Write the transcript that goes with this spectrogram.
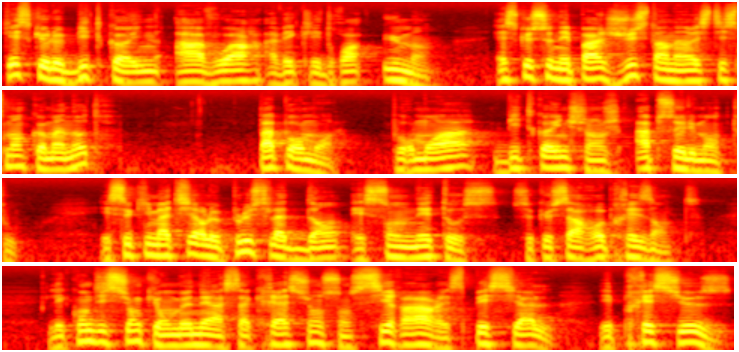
Qu'est-ce que le Bitcoin a à voir avec les droits humains? Est-ce que ce n'est pas juste un investissement comme un autre? Pas pour moi. Pour moi, Bitcoin change absolument tout. Et ce qui m'attire le plus là-dedans est son ethos, ce que ça représente. Les conditions qui ont mené à sa création sont si rares et spéciales et précieuses,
